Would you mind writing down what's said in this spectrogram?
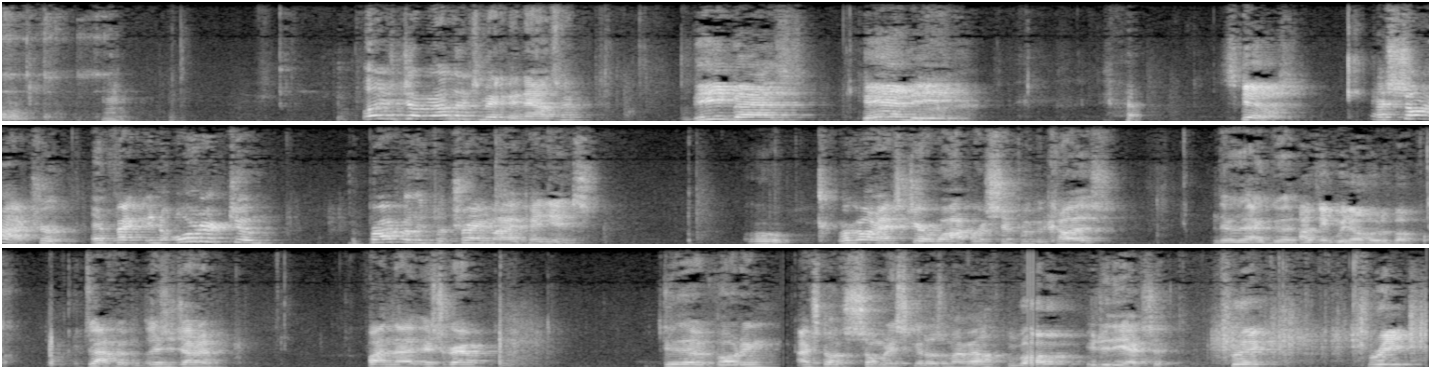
Mm. Ladies and gentlemen, I'd like to make an announcement. The best candy. Skittles. That's so not true. In fact, in order to properly portray my opinions, we're going extra Whopper simply because they're that good. I think we know who to vote for. Exactly. Ladies and gentlemen, find that Instagram. Do the voting. I still have so many Skittles in my mouth. Vote, You do the exit. trick, treat,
